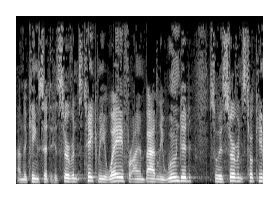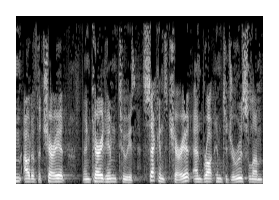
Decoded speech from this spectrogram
and the king said to his servants, Take me away, for I am badly wounded. So his servants took him out of the chariot and carried him to his second chariot and brought him to Jerusalem.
